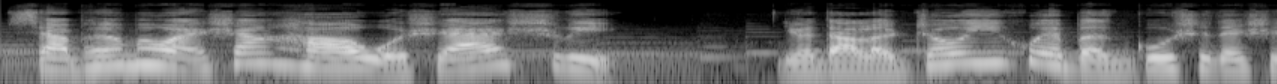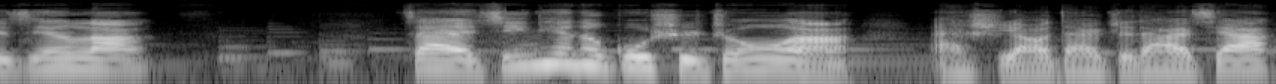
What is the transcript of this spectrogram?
小朋友们晚上好，我是 Ashley，又到了周一绘本故事的时间啦。 在今天的故事中啊，Ash 要带着大家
